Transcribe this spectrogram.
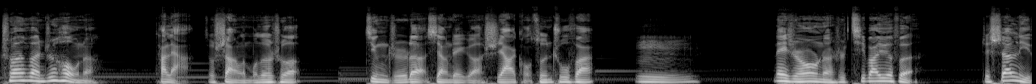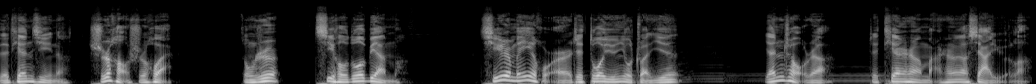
吃完饭之后呢，他俩就上了摩托车，径直的向这个石垭口村出发。嗯。那时候呢是七八月份，这山里的天气呢时好时坏，总之气候多变嘛。骑着没一会儿，这多云又转阴，眼瞅着这天上马上要下雨了。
